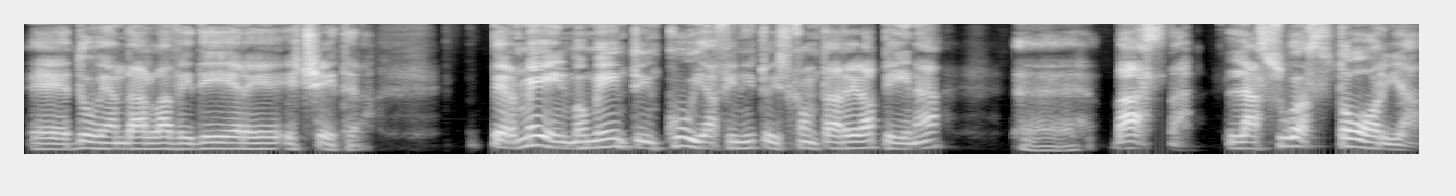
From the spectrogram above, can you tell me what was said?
eh, dove andarla a vedere, eccetera. Per me il momento in cui ha finito di scontare la pena, eh, basta. La sua storia,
